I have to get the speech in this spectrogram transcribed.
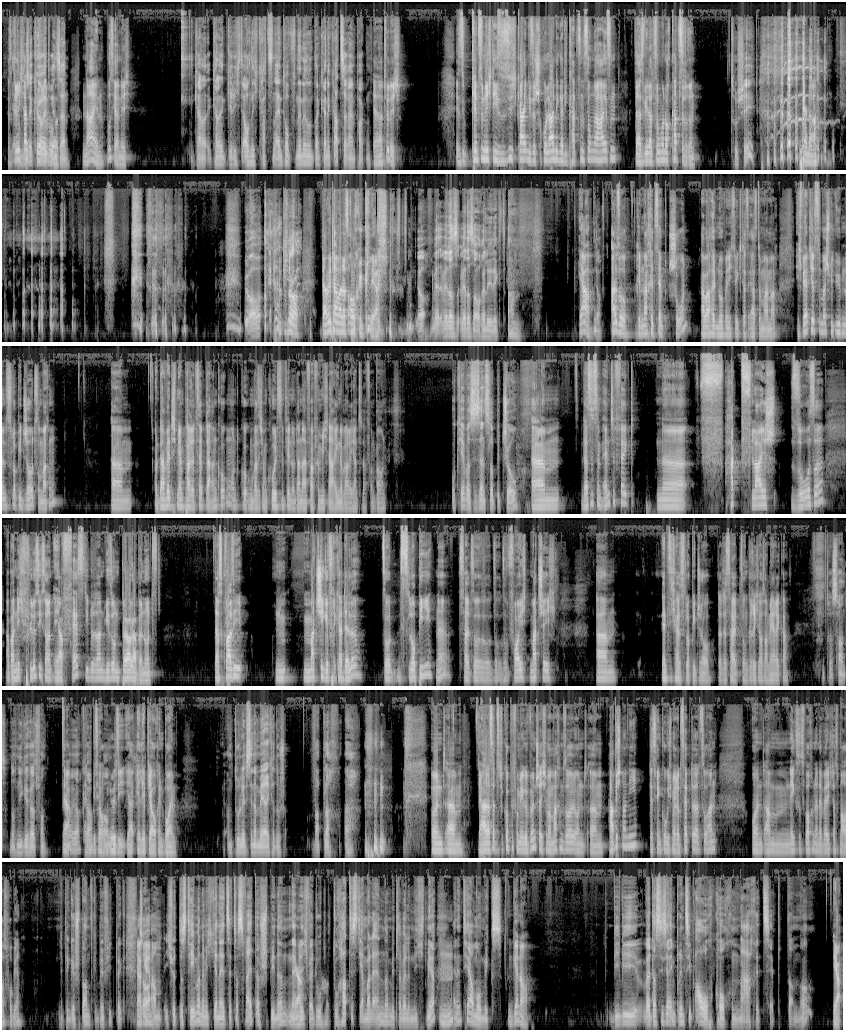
Das Ja, da Gericht muss heißt ja Curry drin Currywurst. sein. Nein, muss ja nicht. Kann, kann ein Gericht auch nicht Katzeneintopf nennen und dann keine Katze reinpacken? Ja, natürlich. Also, kennst du nicht diese Süßigkeiten, diese Schokoladendinger, die Katzenzunge heißen? Da ist weder Zunge noch Katze drin. Touché. Penner. ja. So. Damit haben wir das auch geklärt. Ja, wäre wär das, wär das auch erledigt. Um, Ja, Ja. also nach Rezept schon, aber halt nur, wenn ich es wirklich das erste Mal mache. Ich werde jetzt zum Beispiel üben, einen Sloppy Joe zu machen. Ähm, und da werde ich mir ein paar Rezepte angucken und gucken, was ich am coolsten finde und dann einfach für mich eine eigene Variante davon bauen. okay, was ist ein Sloppy Joe? Ähm, das ist im Endeffekt eine Hackfleischsoße, aber nicht flüssig, sondern eher fest, die du dann wie so ein Burger benutzt. Das ist quasi eine matschige Frikadelle, so sloppy, ne? Ist halt so, so, so, feucht, matschig. Ähm, nennt sich halt Sloppy Joe. Das ist halt so ein Gericht aus Amerika. Interessant, noch nie gehört von. Ja, Oh ja, du klar, bist ja auch? Ösi. Ja, ihr lebt ja auch in Bäumen. Und du lebst in Amerika, du Sch- Wappler. Ah, und ähm, ja, das hat sich die Kumpel von mir gewünscht, dass ich mal machen soll und ähm, habe ich noch nie. Deswegen gucke ich mir Rezepte dazu an. Und am nächstes Wochenende werde ich das mal ausprobieren. ich bin gespannt, gib mir Feedback. Ja, so, ähm, ich würde das Thema nämlich gerne jetzt etwas weiterspinnen, nämlich, weil du, du hattest ja mal einen, ne, mittlerweile nicht mehr, Mhm. einen Thermomix. Genau. Wie, wie, weil das ist ja im Prinzip auch Kochen nach Rezept dann, ne? Ja.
